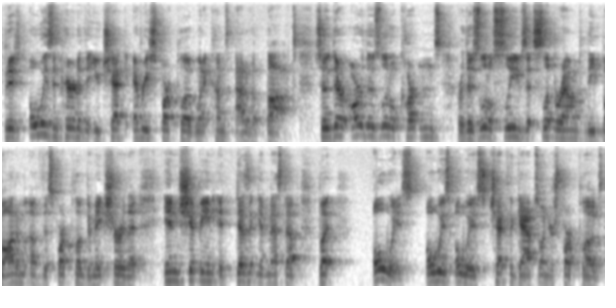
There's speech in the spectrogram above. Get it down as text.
but it's always imperative that you check every spark plug when it comes out of the box. So there are those little cartons or those little sleeves that slip around the bottom of the spark plug to make sure that in shipping it doesn't get messed up, but always, always, always check the gaps on your spark plugs.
